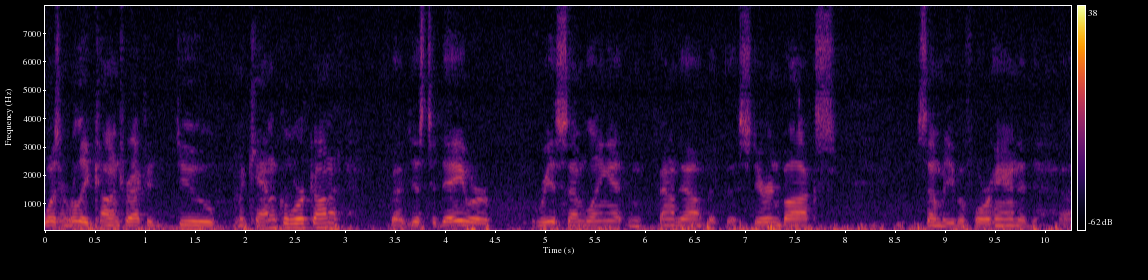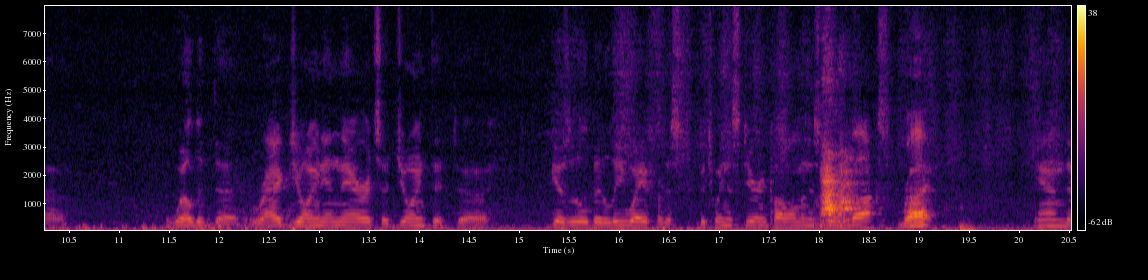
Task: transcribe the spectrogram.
wasn't really contracted to do mechanical work on it, but just today we're reassembling it and found out that the steering box, somebody beforehand had uh, welded the rag joint in there. It's a joint that uh, gives a little bit of leeway for this between the steering column and the steering box Right. and uh,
